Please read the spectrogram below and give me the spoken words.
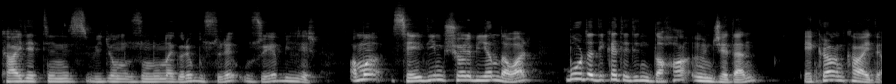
kaydettiğiniz videonun uzunluğuna göre bu süre uzayabilir. Ama sevdiğim şöyle bir yanı da var. Burada dikkat edin daha önceden ekran kaydı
